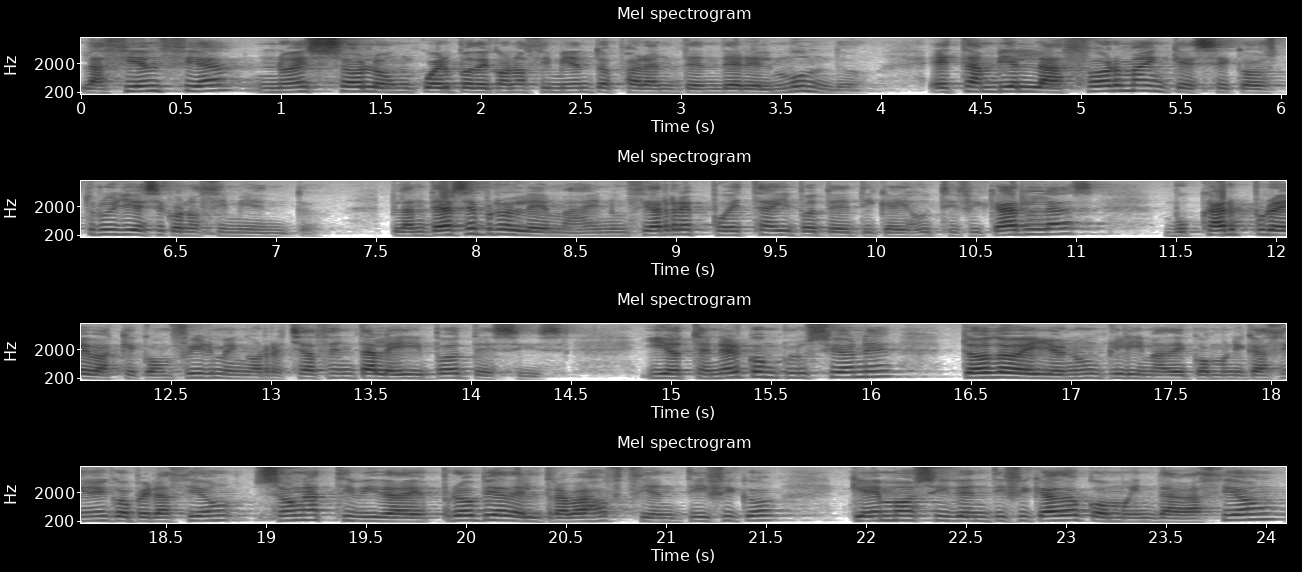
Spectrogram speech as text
La ciencia no es solo un cuerpo de conocimientos para entender el mundo, es también la forma en que se construye ese conocimiento. Plantearse problemas, enunciar respuestas hipotéticas y justificarlas, buscar pruebas que confirmen o rechacen tales hipótesis y obtener conclusiones, todo ello en un clima de comunicación y cooperación, son actividades propias del trabajo científico que hemos identificado como indagación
